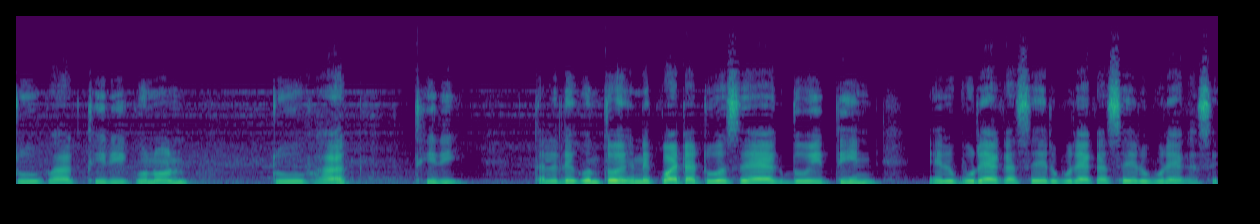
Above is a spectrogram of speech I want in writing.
টু ভাগ থ্রি গুণন টু ভাগ থ্রি তাহলে দেখুন তো, এখানে কয়টা টু আছে? এক, দুই, তিন। এর উপর এক আছে, এর উপর এক আছে, এর উপর এক আছে।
